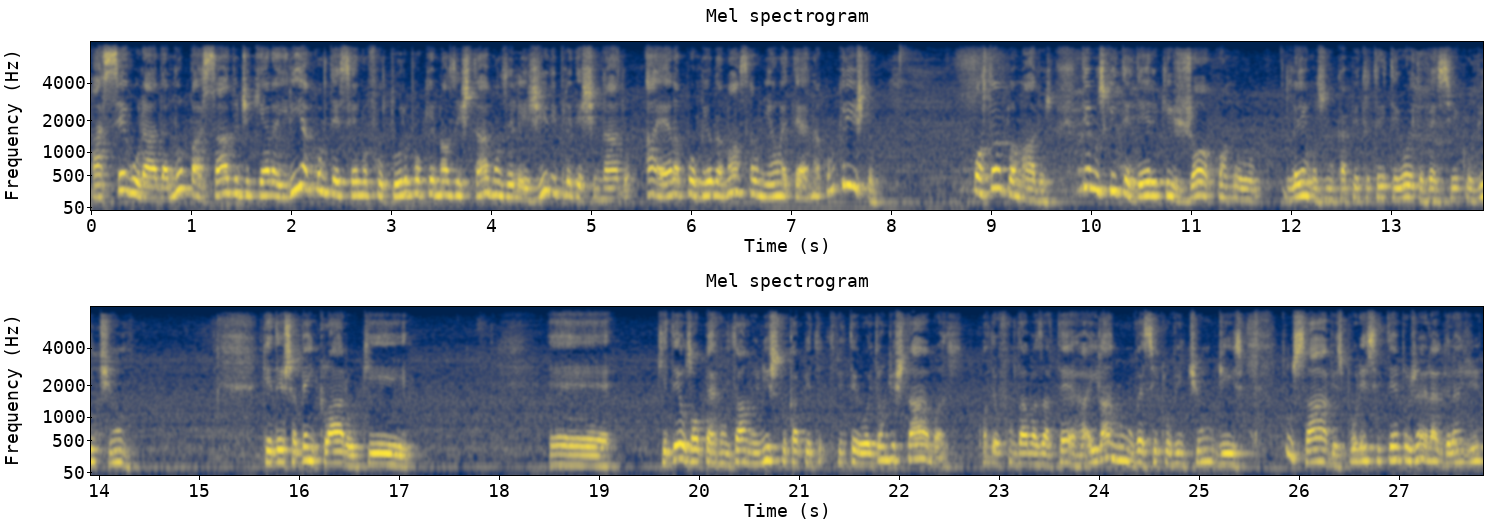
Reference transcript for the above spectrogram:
assegurada no passado de que ela iria acontecer no futuro, porque nós estávamos elegidos e predestinados a ela por meio da nossa união eterna com Cristo. Portanto, amados, temos que entender que Jó, quando lemos no capítulo 38, versículo 21, que deixa bem claro que é, que Deus, ao perguntar no início do capítulo 38, onde estavas quando eu fundavas a terra? Aí lá no versículo 21 diz, tu sabes, por esse tempo já era grande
